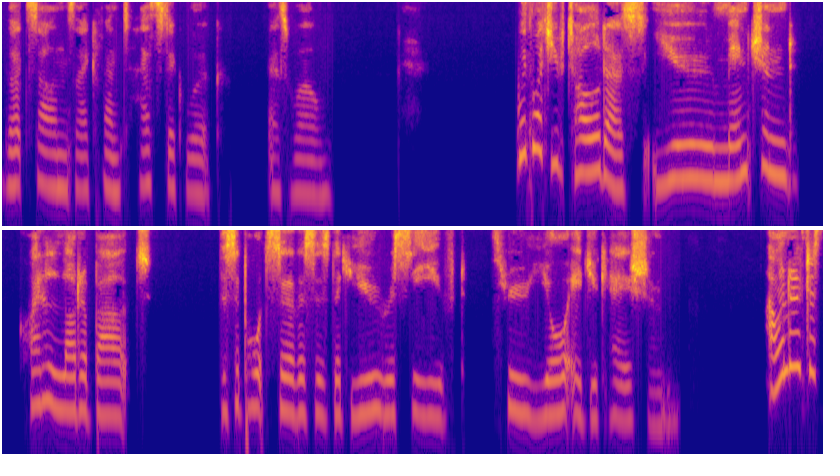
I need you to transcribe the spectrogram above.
That sounds like fantastic work as well. With what you've told us, you mentioned quite a lot about the support services that you received through your education. I want to just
